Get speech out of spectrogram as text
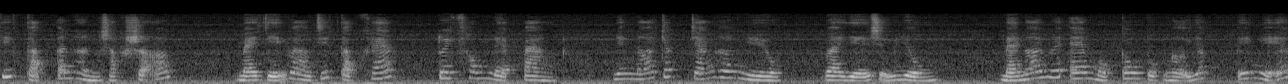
chiếc cặp in hình sặc sỡ. Mẹ chỉ vào chiếc cặp khác, Tuy không đẹp bằng, Nhưng nó chắc chắn hơn nhiều Và dễ sử dụng. Mẹ nói với em một câu tục ngữ rất ý nghĩa,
